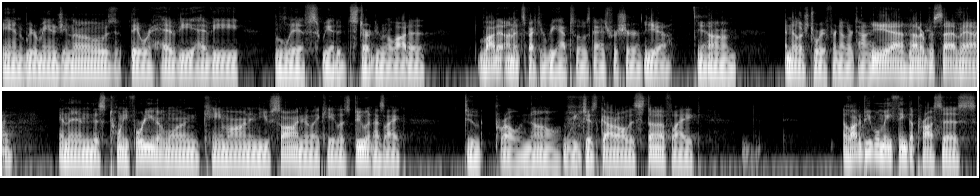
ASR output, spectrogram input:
and we were managing those. They were heavy, heavy lifts. We had to start doing a lot of a lot of unexpected rehab to those guys for sure. Yeah. Yeah. Um, another story for another time. yeah. Hundred percent, man. And then this 24 unit one came on, and you saw, and you're like, "Hey, let's do it." And I was like, "Dude, bro, no, we just got all this stuff." Like, a lot of people may think the process.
